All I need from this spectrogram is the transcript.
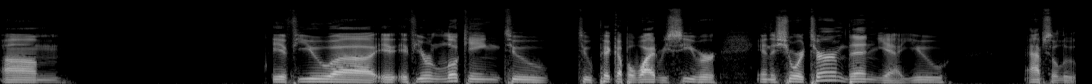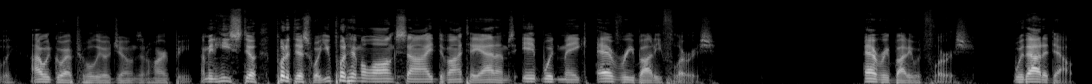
um, if you uh, if you're looking to to pick up a wide receiver in the short term, then yeah, you Absolutely. I would go after Julio Jones in a heartbeat. I mean, he's still, put it this way you put him alongside Davante Adams, it would make everybody flourish. Everybody would flourish, without a doubt.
